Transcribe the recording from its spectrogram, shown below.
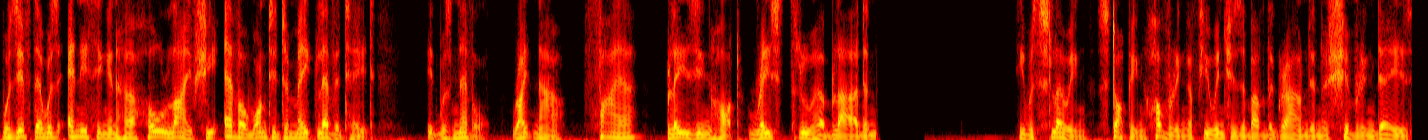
was if there was anything in her whole life she ever wanted to make levitate. It was Neville, right now. Fire, blazing hot, raced through her blood, and he was slowing, stopping, hovering a few inches above the ground in a shivering daze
